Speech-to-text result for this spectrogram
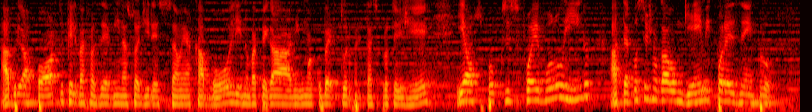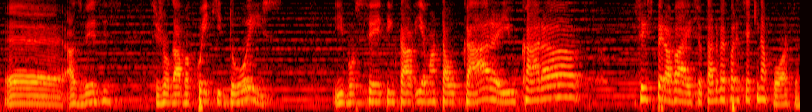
abriu a porta, o que ele vai fazer é vir na sua direção e acabou, ele não vai pegar nenhuma cobertura para tentar se proteger. E aos poucos isso foi evoluindo, até você jogar um game, por exemplo, é, às vezes você jogava Quake 2 e você tentava, ia matar o cara e o cara. Você esperava, ah, esse otário vai aparecer aqui na porta.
